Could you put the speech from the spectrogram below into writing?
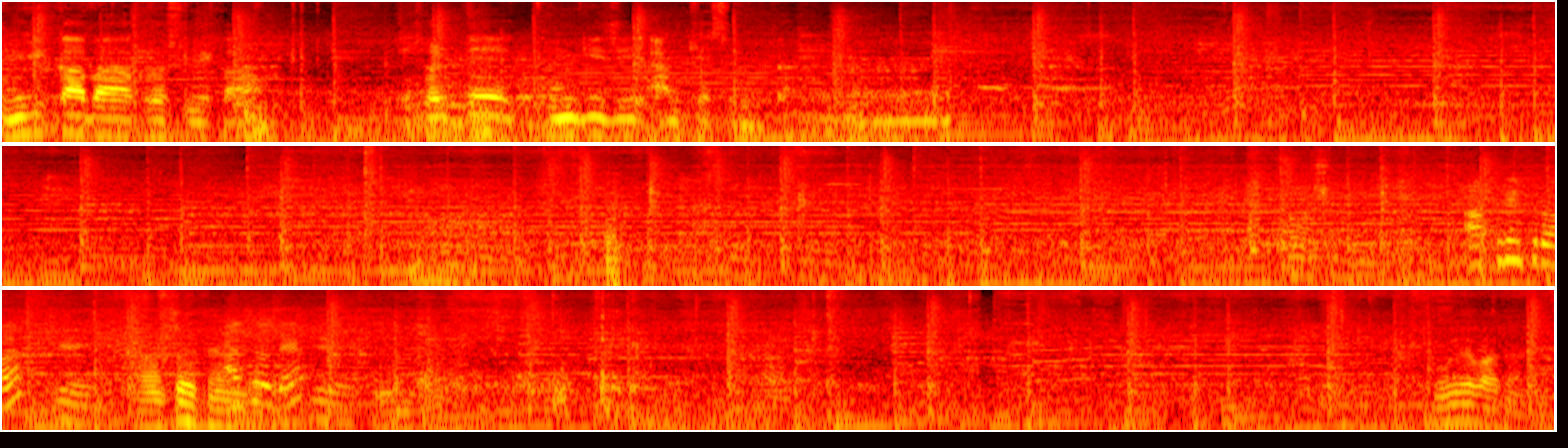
굶기까봐 그렇습니까? 절대 굶기지 않겠습니다. 아, 그냥 들어요? 안 써도 되는 안 써도 돼요? 동해바다.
